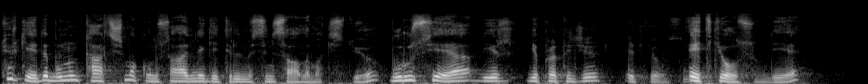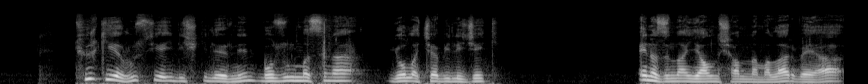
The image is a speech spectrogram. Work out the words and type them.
Türkiye'de bunun tartışma konusu haline getirilmesini sağlamak istiyor. Bu Rusya'ya bir yıpratıcı Etki olsun. etki olsun diye. Türkiye-Rusya ilişkilerinin bozulmasına yol açabilecek en azından yanlış anlamalar veya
